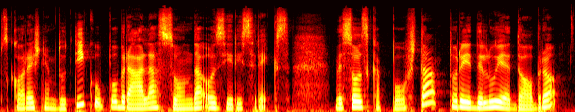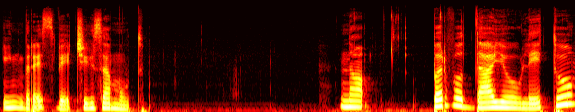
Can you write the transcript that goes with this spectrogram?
skorajšnjem dotiku pobrala sonda Osiris Rex. Vesoljska pošta torej deluje dobro in brez večjih zamud. No, prvo oddajo v letu,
